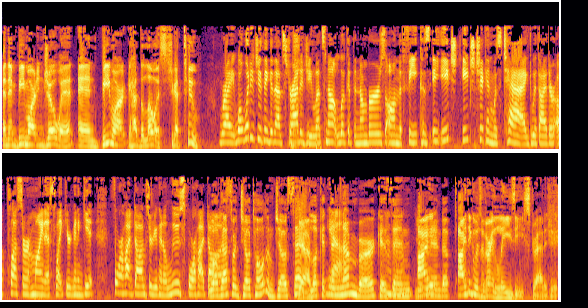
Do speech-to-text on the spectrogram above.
And then B Mart and Joe went and B Mart had the lowest. She got two. Right. Well, what did you think of that strategy? Let's not look at the numbers on the feet because each each chicken was tagged with either a plus or a minus. Like you're going to get four hot dogs or you're going to lose four hot dogs. Well, that's what Joe told him. Joe said, Yeah. "Look at Yeah. the number, because mm-hmm. then you're going to end up." I think it was a very lazy strategy.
